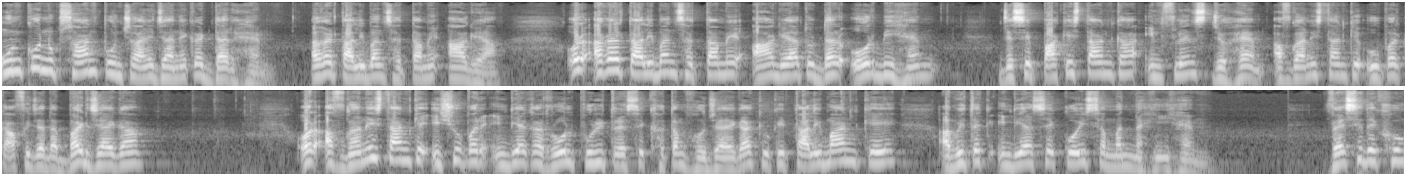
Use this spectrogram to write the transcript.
उनको नुकसान पहुँचाने जाने का डर है, अगर तालिबान सत्ता में आ गया। और अगर तालिबान सत्ता में आ गया तो डर और भी है। जैसे पाकिस्तान का इन्फ्लुएंस जो है, अफ़गानिस्तान के ऊपर काफ़ी ज़्यादा बढ़ जाएगा और अफ़गानिस्तान के इशू पर इंडिया का रोल पूरी तरह से ख़त्म हो जाएगा क्योंकि तालिबान के अभी तक इंडिया से कोई संबंध नहीं है। वैसे देखो,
